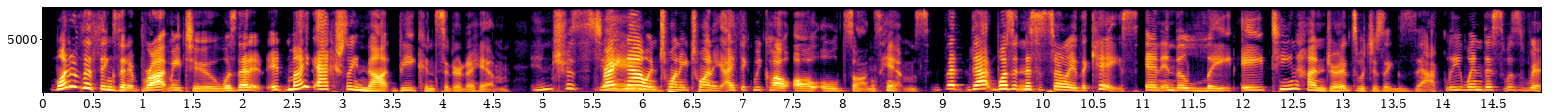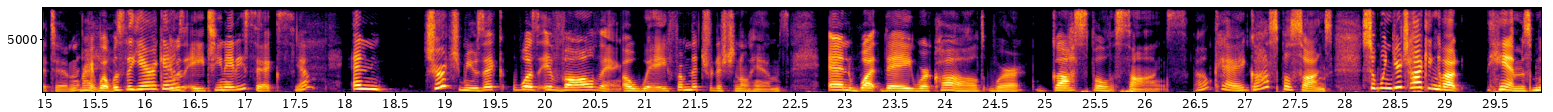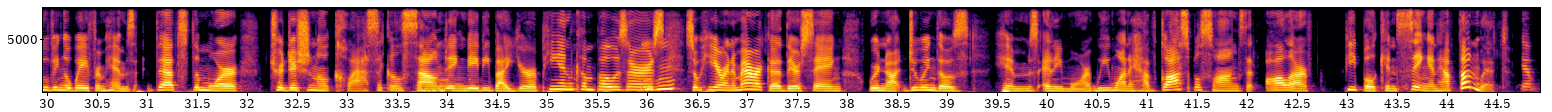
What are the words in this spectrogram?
one of the things that it brought me to was that it, it might actually not be considered a hymn. Interesting. Right now in 2020, I think we call all old songs hymns. But that wasn't necessarily the case. And in the late 1800s, which is exactly when this was written, Right. What was the year again? it was 1886. Yeah. And church music was evolving away from the traditional hymns. And what they were called were gospel songs. Okay, gospel songs. So when you're talking about hymns, moving away from hymns, that's the more traditional classical mm-hmm. sounding, maybe by European composers. Mm-hmm. So here in America, they're saying we're not doing those hymns anymore. We want to have gospel songs that all our people can sing and have fun with. Yep.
